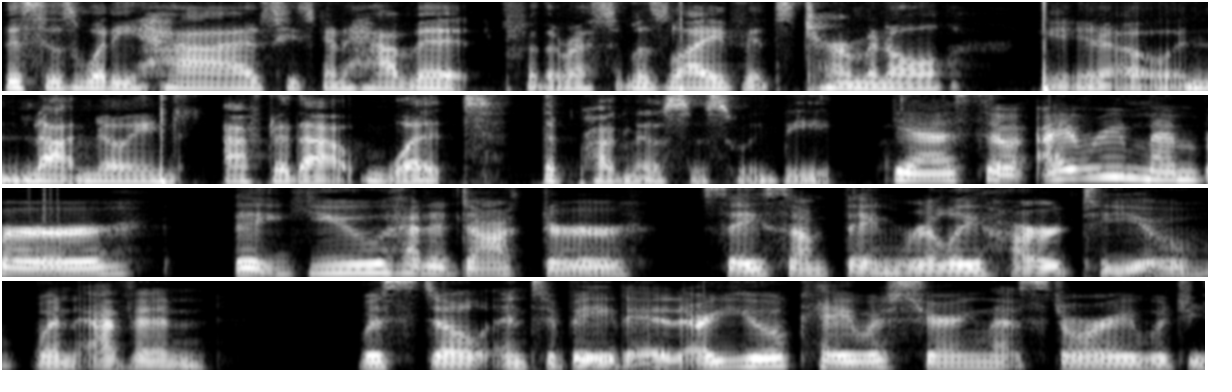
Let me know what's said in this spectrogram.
this is what he has. He's going to have it for the rest of his life. It's terminal, you know, and not knowing after that what the prognosis would be. Yeah. So I remember that you had a doctor say something really hard to you when Evan was still intubated. Are you okay with sharing that story? Would you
